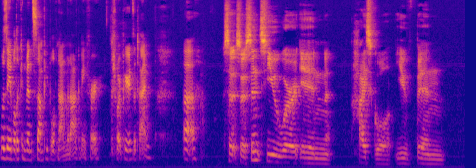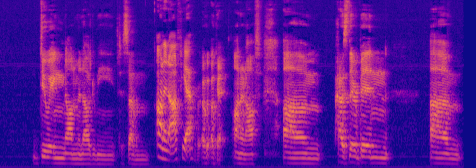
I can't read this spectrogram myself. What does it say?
was able to convince some people of non-monogamy for short periods of time. So so since you were in high school, you've been doing non-monogamy to some on and off yeah. Okay, on and off. Um, has there been, um,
